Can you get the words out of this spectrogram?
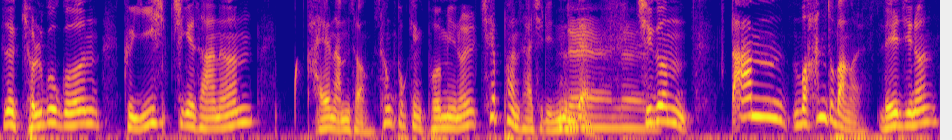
그래서 결국은 그 20층에 사는 가해 남성 성폭행 범인을 체포한 사실이 있는데 네, 네. 지금 땀 뭐 한두 방울 내지는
